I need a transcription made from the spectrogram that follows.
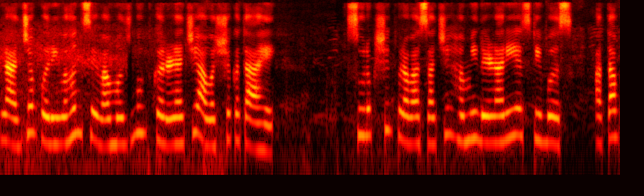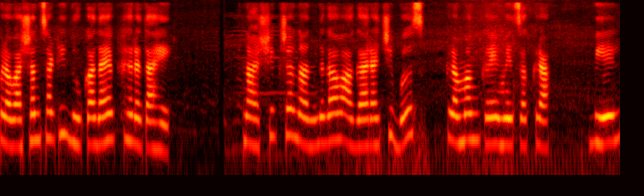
राज्य परिवहन सेवा मजबूत करण्याची आवश्यकता आहे. सुरक्षित प्रवासाची हमी देणारी एस टी बस आता प्रवाशांसाठी धोकादायक ठरत आहे. नाशिकच्या नांदगाव आगाराची बस क्रमांक एम एच अकरा बी एल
